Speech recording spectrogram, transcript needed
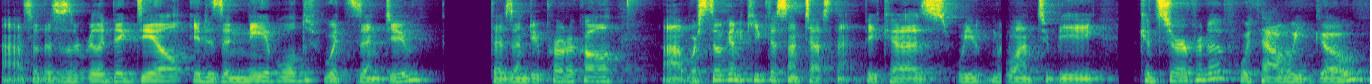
Uh, so this is a really big deal. It is enabled with Zendoo, the Zendoo protocol. Uh, we're still going to keep this on testnet because we, we want to be conservative with how we go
